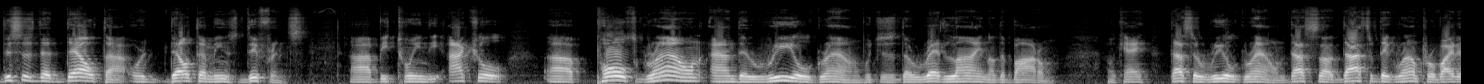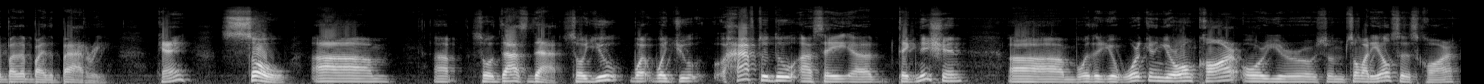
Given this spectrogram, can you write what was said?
This is the delta, or delta means difference between the actual uh, pulse ground and the real ground, which is the red line on the bottom. Okay, that's the real ground. That's uh, that's the ground provided by the by the battery. Okay, so um, uh, so that's that. So you what what you have to do as a uh, technician, um, whether you're working in your own car or you're some somebody else's car,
